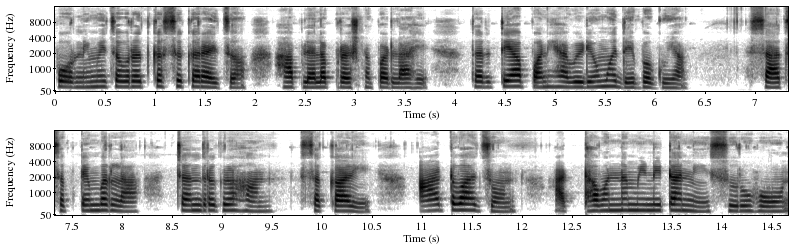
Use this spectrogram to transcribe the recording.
पौर्णिमेचं व्रत कसं करायचं हा आपल्याला प्रश्न पडला आहे. तर ते आपण ह्या व्हिडिओमध्ये बघूया. सात सप्टेंबरला चंद्रग्रहण सकाळी आठ वाजून अठ्ठावन्न मिनिटांनी सुरू होऊन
